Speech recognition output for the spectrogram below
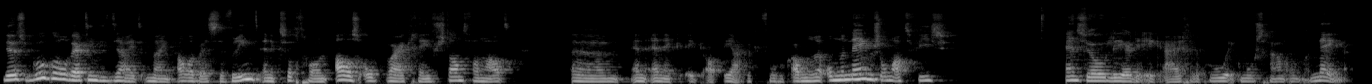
Dus Google werd in die tijd mijn allerbeste vriend en ik zocht gewoon alles op waar ik geen verstand van had. Um, en en ik, ik, ja, ik vroeg ook andere ondernemers om advies. En zo leerde ik eigenlijk hoe ik moest gaan ondernemen.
